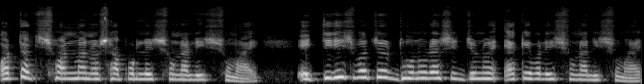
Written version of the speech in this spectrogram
অর্থাৎ সম্মান ও সাফল্যের সোনালির সময়। এই তিরিশ বছর ধনুরাশির জন্য একেবারে সোনালির সময়।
